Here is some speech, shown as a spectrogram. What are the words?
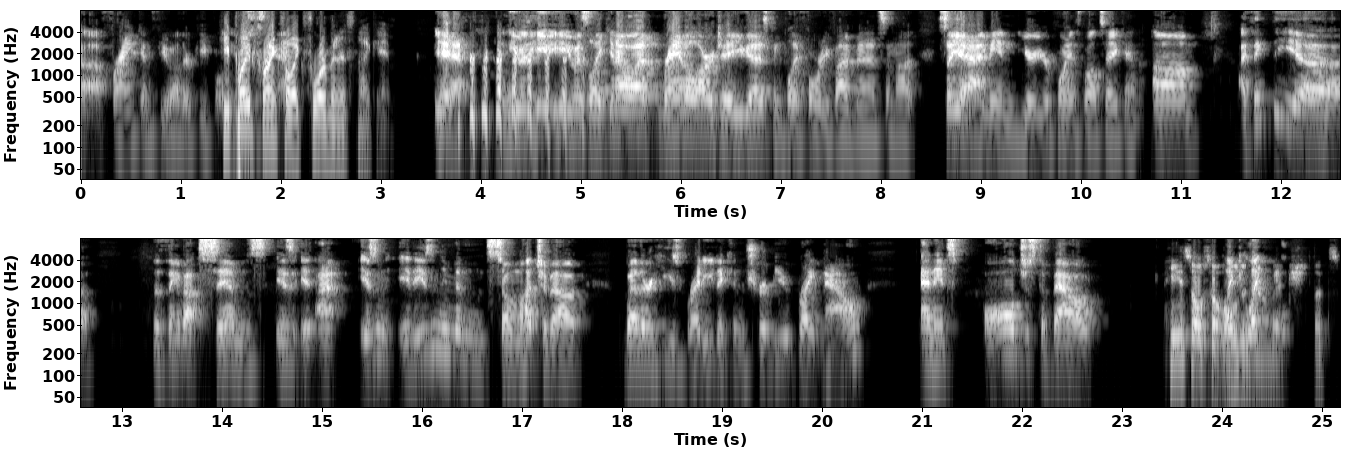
uh, Frank and a few other people. He, he played Frank for like four minutes in that game. Yeah, and he was he, he was like, you know what, Randle, RJ, you guys can play forty five minutes, and not. So yeah, I mean, your your point is well taken. Um, I think the uh, the thing about Sims is it uh, isn't it isn't even so much about whether he's ready to contribute right now, and it's all just about He's also like, older like, than Mitch. Let's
